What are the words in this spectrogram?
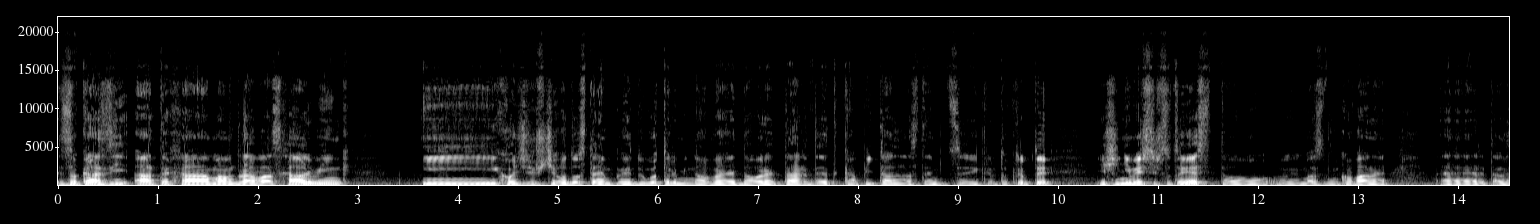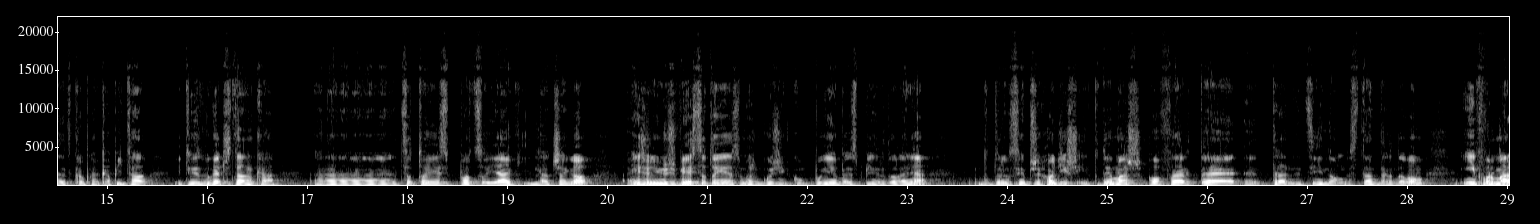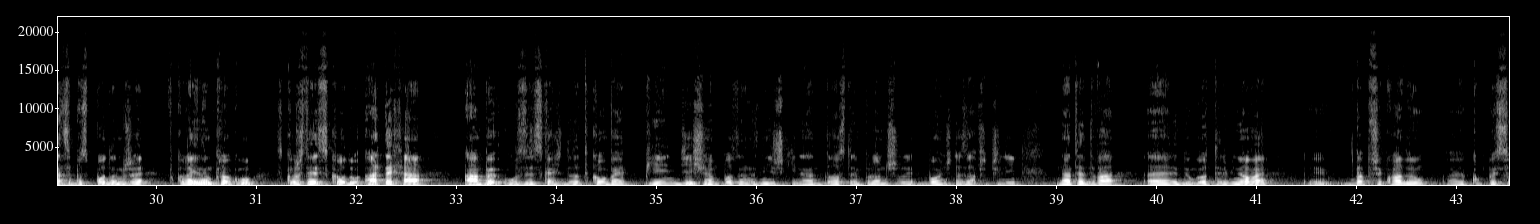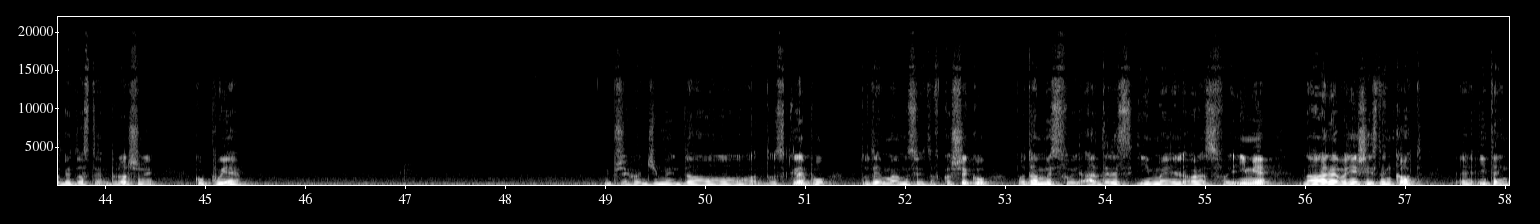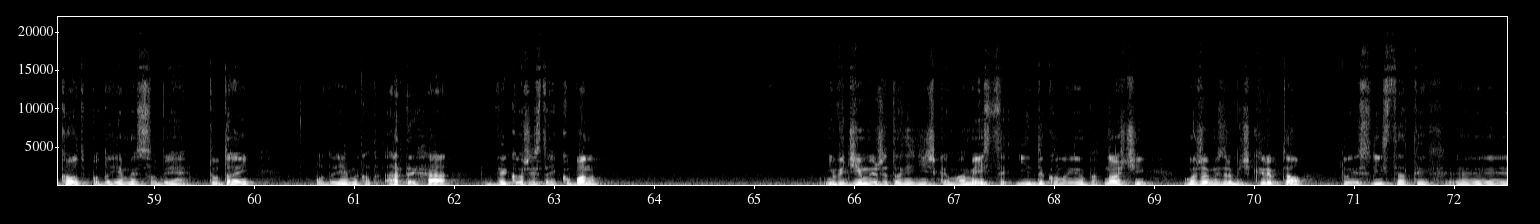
Z okazji ATH mam dla Was halving i chodzi oczywiście o dostępy długoterminowe do Retarded Capital, następcy kryptokrypty. Jeśli nie wiesz co to jest, to y, masz zlinkowane e, retarded.capital i tu jest długa czytanka e, co to jest, po co, jak i dlaczego. A jeżeli już wiesz co to jest, masz guzik kupuję bez pierdolenia, do którego sobie przechodzisz i tutaj masz ofertę e, tradycyjną, standardową i informację pod spodem, że w kolejnym kroku skorzystaj z kodu ATH, aby uzyskać dodatkowe 50% zniżki na dostęp roczny bądź na zawsze, czyli na te dwa e, długoterminowe. E, dla przykładu kupię sobie dostęp roczny, kupuję i przechodzimy do, do sklepu. Tutaj mamy sobie to w koszyku, podamy swój adres e-mail oraz swoje imię, no ale najważniejszy jest ten kod. E, I ten kod podajemy sobie tutaj, podajemy kod ATH, wykorzystaj kupon i widzimy, że ta zniżka ma miejsce i dokonujemy płatności. Możemy zrobić krypto. Tu jest lista tych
